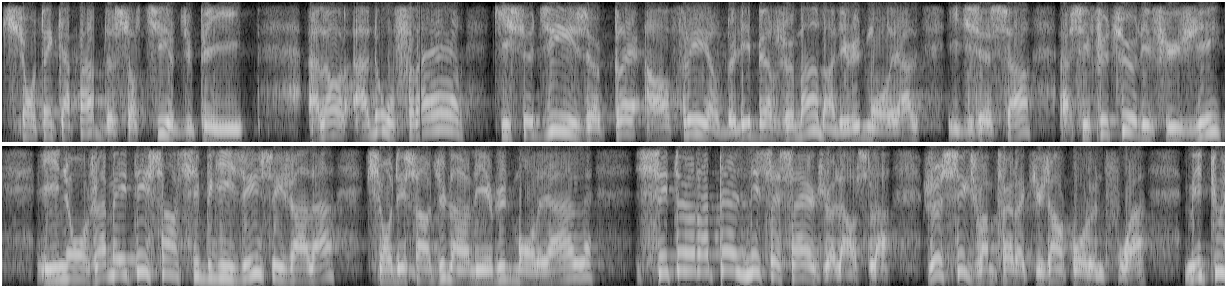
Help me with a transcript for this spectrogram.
qui sont incapables de sortir du pays. Alors, à nos frères qui se disent prêts à offrir de l'hébergement dans les rues de Montréal, ils disaient ça, à ces futurs réfugiés, ils n'ont jamais été sensibilisés, ces gens-là, qui sont descendus dans les rues de Montréal, C'est un rappel nécessaire que je lance là. Je sais que je vais me faire accuser encore une fois, mais tout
